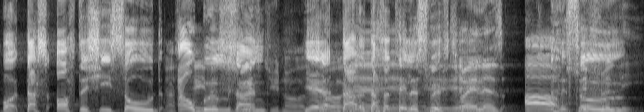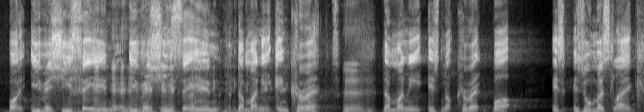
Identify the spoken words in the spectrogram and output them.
But that's after she sold That's albums Taylor Swift, and you know, as yeah, well. that, Yeah, that's a yeah, Taylor yeah, Swift. yeah. Spoilers are So, differently. but even she's saying, even she's saying the money ain't correct. The money is not correct. But it's it's almost like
